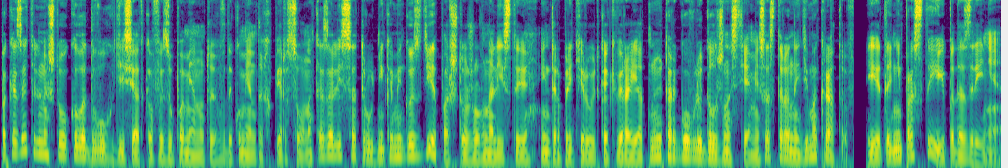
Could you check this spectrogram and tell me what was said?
Показательно, что около двух десятков из упомянутых в документах персон оказались сотрудниками Госдепа, что журналисты интерпретируют как вероятную торговлю должностями со стороны демократов. И это не простые подозрения.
